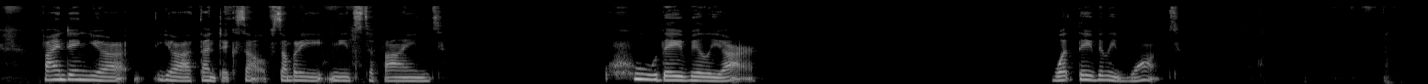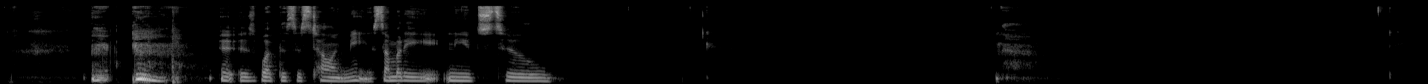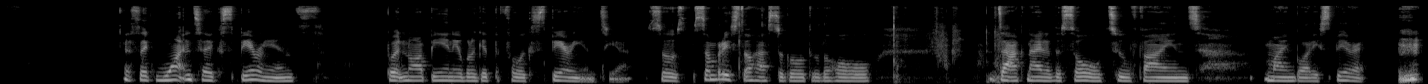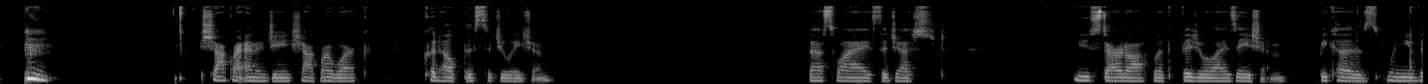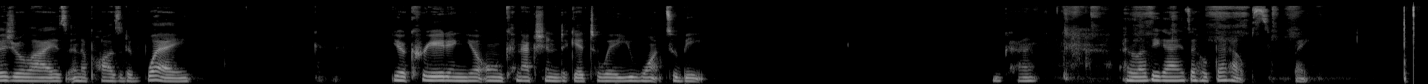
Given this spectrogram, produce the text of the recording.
finding your your authentic self. Somebody needs to find who they really are. What they really want. is what this is telling me. Somebody needs to It's like wanting to experience, but not being able to get the full experience yet. So somebody still has to go through the whole dark night of the soul to find mind, body, spirit. chakra energy, chakra work could help this situation. That's why I suggest you start off with visualization because when you visualize in a positive way, you're creating your own connection to get to where you want to be. Okay. I love you guys. I hope that helps. Bye.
